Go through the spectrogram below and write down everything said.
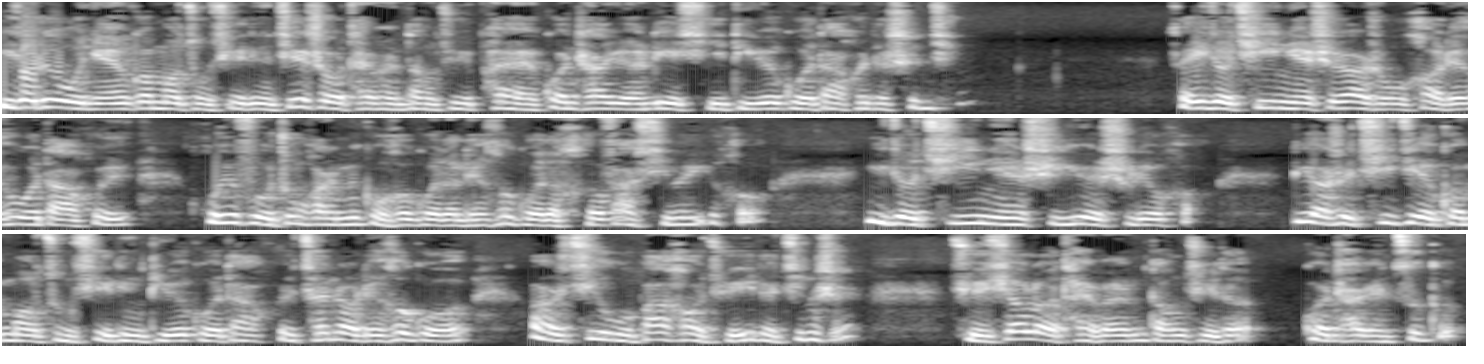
一九六五年，关贸总协定接受台湾当局派观察员列席缔约国大会的申请。在一九七一年十月二十五号，联合国大会恢复中华人民共和国的联合国的合法席位以后，一九七一年十一月十六号。第二十七届关贸总协定缔约国大会参照联合国二七五八号决议的精神，取消了台湾当局的观察员资格。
